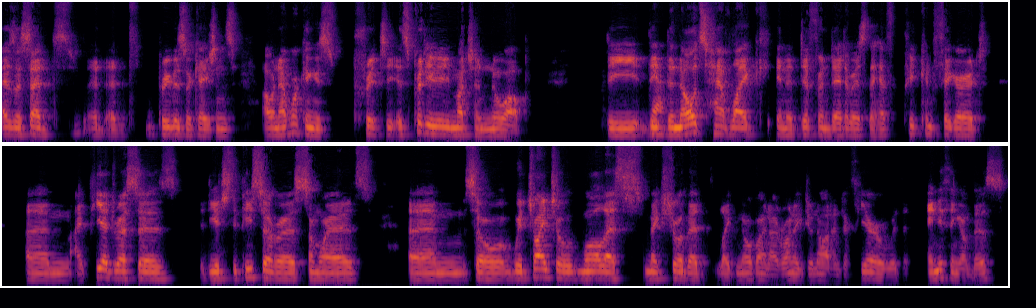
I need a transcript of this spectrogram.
as I said at, at, previous occasions, our networking is pretty, it's pretty much a no-op. The, the, yeah. the nodes have like in a different database, they have pre-configured um, IP addresses, the DHCP server is somewhere else, um, so we're trying to more or less make sure that like Nova and Ironic do not interfere with anything of this.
